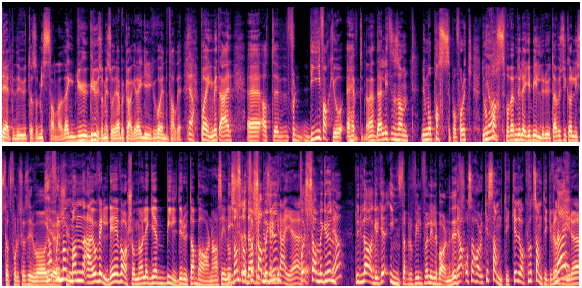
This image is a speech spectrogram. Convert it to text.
delte de ut og så mishandla de. Det er en grusom historie. Jeg beklager. Jeg gidder ikke å gå inn i detaljer. Ja. Poenget mitt er eh, at eh, For de fucker jo heftig med det. Det er litt sånn som Du må passe på folk. Du må Ja. passe på hvem du legger bilder ut av hvis du ikke har lyst til at folk skal drive og Ja, gjøre fordi man, man er jo veldig varsom med å legge bilder ut av barna sine og sånt. Og det for, samme en sånn grunn, greie. for samme grunn! Ja. Du lager ikke Insta-profil for lille barnet ditt. Ja, Og så har du ikke samtykke. Du har ikke fått samtykke fra Nei. dyret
